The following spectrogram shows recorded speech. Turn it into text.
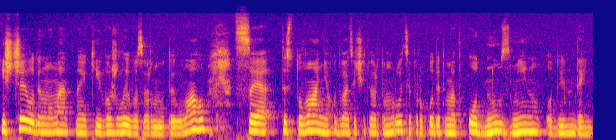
І ще один момент, на який важливо звернути увагу, це тестування у 24 році проходитиме в одну зміну один день.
